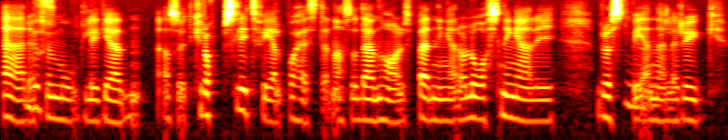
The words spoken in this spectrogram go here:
är det förmodligen alltså ett kroppsligt fel på hästen. Alltså den har spänningar och låsningar i bröstben eller rygg.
